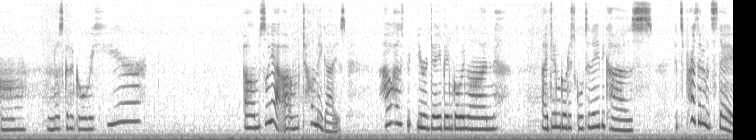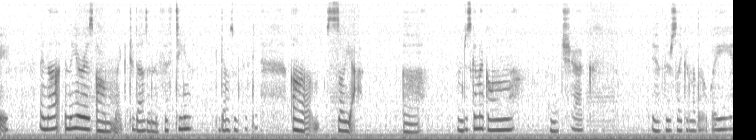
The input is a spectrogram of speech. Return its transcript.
Um, I'm just gonna go over here. Um, so yeah, um, tell me guys, how has your day been going on? I didn't go to school today because it's President's Day, and not, and the year is, um, like 2015, 2015, um, so yeah, uh, I'm just gonna go and check if there's like another way.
